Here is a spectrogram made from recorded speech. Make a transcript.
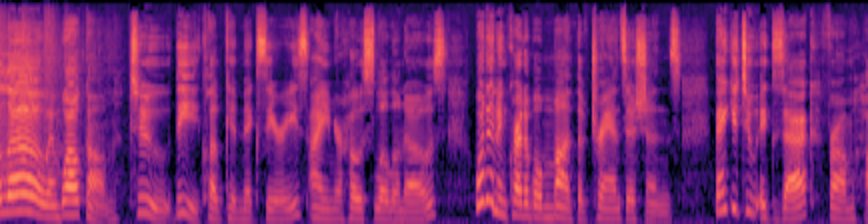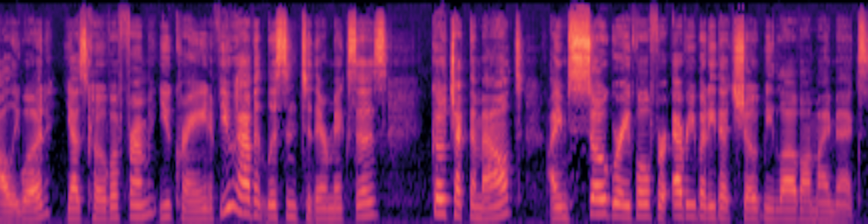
Hello and welcome to the Club Kid Mix series. I am your host, Lolo Knows. What an incredible month of transitions. Thank you to Exec from Hollywood, Yazkova from Ukraine. If you haven't listened to their mixes, go check them out. I'm so grateful for everybody that showed me love on my mix.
